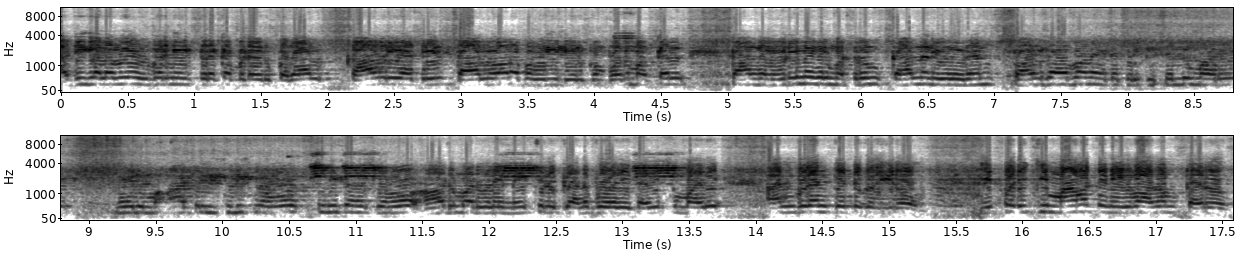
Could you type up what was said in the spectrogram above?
அதிக அளவு உபரிநீர் திறக்கப்பட இருப்பதால் காவிரி ஆற்றில் தாழ்வான பகுதியில் இருக்கும் பொதுமக்கள் தாங்கள் உடைமைகள் மற்றும் கால்நடைகளுடன் பாதுகாப்பான இடத்திற்கு செல்லுமாறு மேலும் ஆற்றில் குளிக்கவோ துணிக்க வைக்கவோ ஆடு மாடுகளை மேய்ச்சலுக்கு அனுப்புவதை தவிர்க்குமாறு அன்புடன் கேட்டுக்கொள்கிறோம். இப்படிக்கு மாவட்ட நிர்வாகம் தரும்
